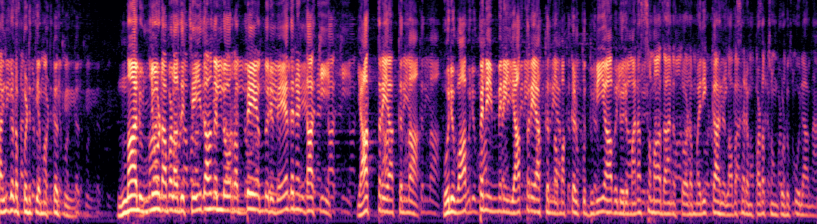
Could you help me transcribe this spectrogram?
സങ്കടപ്പെടുത്തിയ മക്കൾക്ക്. എന്നാൽ ഉഞ്ഞോട് അവൾ അത് ചെയ്താണല്ലോ റബ്ബേ എന്നൊരു വേദന ഉണ്ടാക്കി യാത്രയാക്കുന്ന ഒരു വാപ്പനെ ഇമ്മനെ യാത്രയാക്കുന്ന മക്കൾക്ക് ദുനിയാവിൽ ഒരു മനസ്സമാധാനത്തോടെ മരിക്കാനുള്ള അവസരം പടച്ചും കൊടുക്കൂലാണ്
